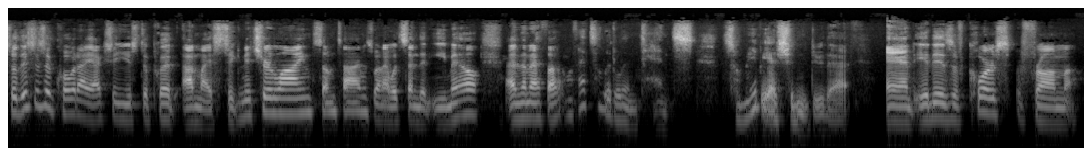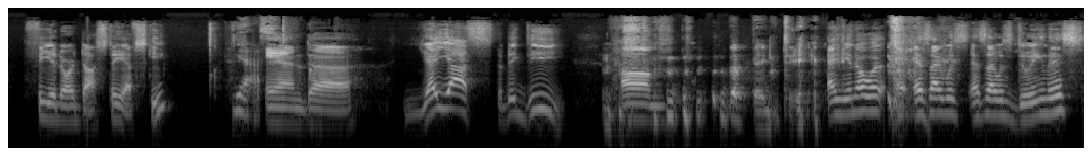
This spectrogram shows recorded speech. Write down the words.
So this is a quote I actually used to put on my signature line sometimes when I would send an email, and then I thought, well, that's a little intense, so maybe I shouldn't do that. And it is, of course, from Fyodor Dostoevsky, Yes. and uh, yeah, yes, the big D. Um, the big D. and you know what? As I was as I was doing this,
